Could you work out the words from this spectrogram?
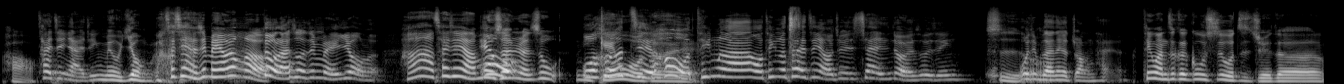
好，蔡健雅已经没有用了。蔡健雅已经没有用了，对我来说已经没用了啊！蔡健雅陌生人是我和解后我听了啊，我听了蔡健雅，我觉得现在已经对我来说已经是我已经不在那个状态了。听完这个故事，我只觉得，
